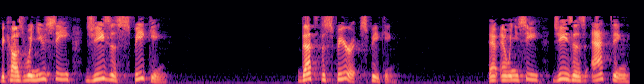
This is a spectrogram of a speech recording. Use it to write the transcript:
Because when you see Jesus speaking, that's the Spirit speaking. And, and, when you see Jesus acting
